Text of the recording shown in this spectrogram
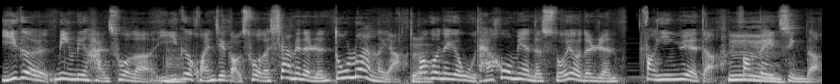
一个命令喊错了，一个环节搞错了，下面的人都乱了呀。对包括那个舞台后面的所有的人，放音乐的、放背景的，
